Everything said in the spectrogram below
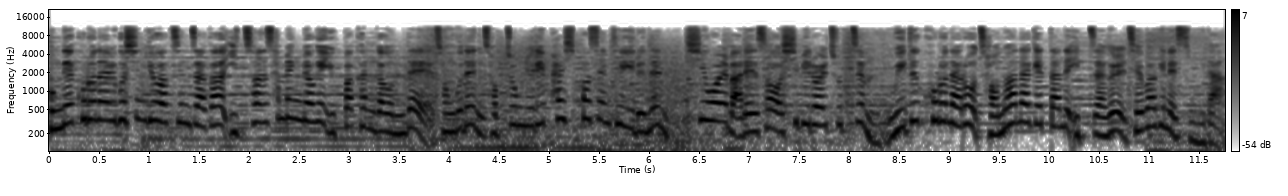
국내 코로나19 신규 확진자가 2,300명에 육박한 가운데 정부는 접종률이 80%에 이르는 10월 말에서 11월 초쯤 위드 코로나로 전환하겠다는 입장을 재확인했습니다.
